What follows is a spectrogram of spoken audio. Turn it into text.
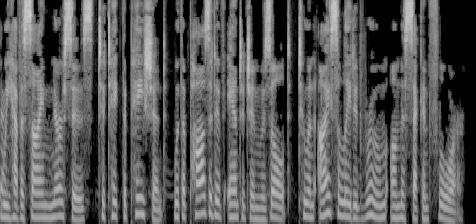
We have assigned nurses to take the patient with a positive antigen result to an isolated room on the second floor.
